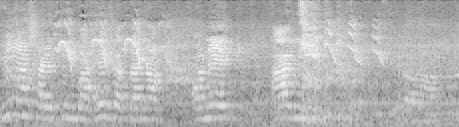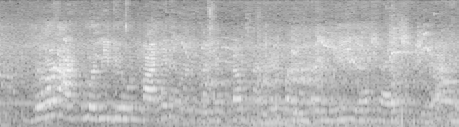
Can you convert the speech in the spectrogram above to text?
मी या शाळेतून बाहेर जाताना अनेक आणि गोड आठवणी घेऊन बाहेर पडतो एकदा सातवीपर्यंत मी या शाळेत शिकले आहे.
